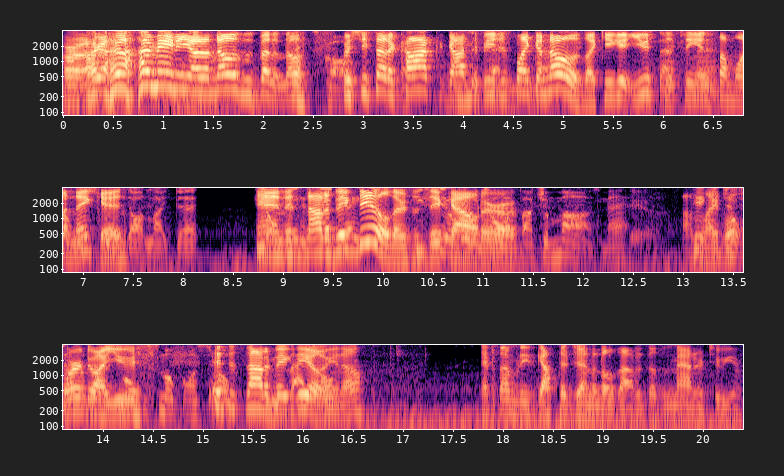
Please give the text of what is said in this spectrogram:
Or, I mean, yeah, a nose has been a nose. But she said a cock got to be just like a nose. Like you get used to seeing someone I wish we naked. thought like that. He don't And it's not a big deal. There's a dick out or tall a- about your moms, man. I'm like, what word do I use? smoky smoke on It's just not a big deal, you know? If somebody's got their genitals out, it doesn't matter to you.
